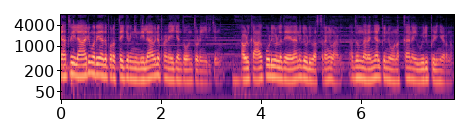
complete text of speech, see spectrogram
രാത്രിയിൽ ആരും അറിയാതെ പുറത്തേക്കിറങ്ങി നിലാവിനെ പ്രണയിക്കാൻ തോന്നി തുടങ്ങിയിരിക്കുന്നു. അവൾക്ക് ആ കൂടിയുള്ളത് ഏതാനും ജോഡി വസ്ത്രങ്ങളാണ്. അത് നനഞ്ഞാൽ പിന്നെ ഉണക്കാനായി ഊരിപ്പിഴിഞ്ഞിടണം.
